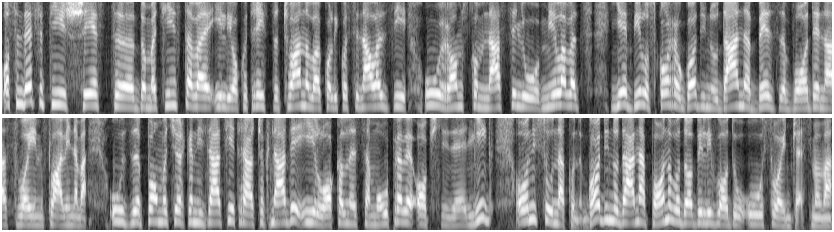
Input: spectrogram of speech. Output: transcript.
86 domaćinstava ili oko 300 članova koliko se nalazi u romskom naselju Milavac je bilo skoro godinu dana bez vode na svojim slavinama. Uz pomoć organizacije Tračak Nade i lokalne samouprave opštine Ljig, oni su nakon godinu dana ponovo dobili vodu u svojim česmama.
